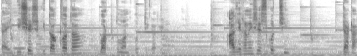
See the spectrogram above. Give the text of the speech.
তাই বিশেষ কৃতজ্ঞতা বর্তমান পত্রিকাকে। আজ এখানেই শেষ করছি। টাটা।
